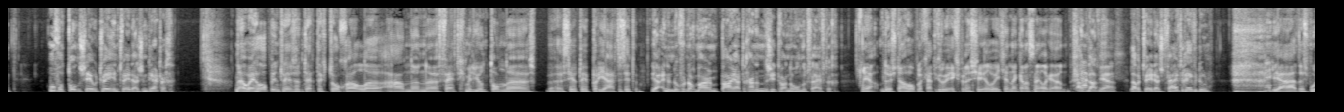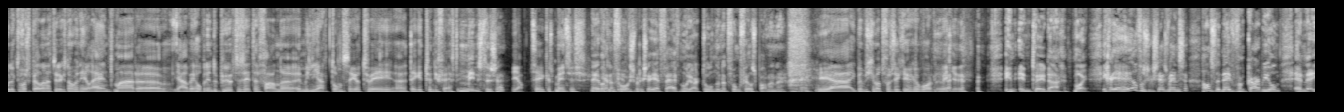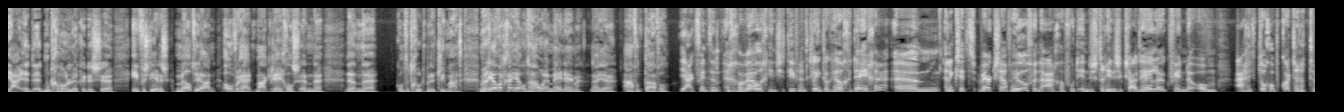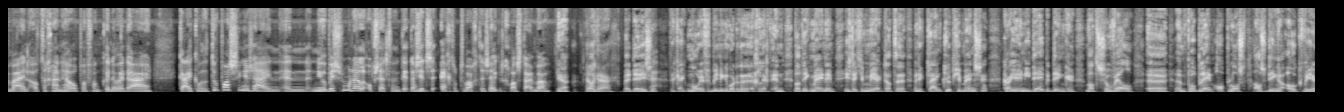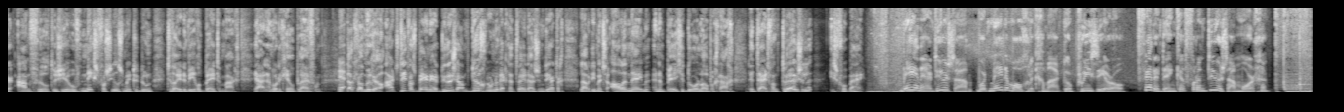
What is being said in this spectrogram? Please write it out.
hoeveel ton CO2 in 2030? Nou, wij hopen in 2030 toch al uh, aan een uh, 50 miljoen ton uh, CO2 per jaar te zitten. Ja, en dan hoeven we nog maar een paar jaar te gaan en dan zitten we aan de 150. Ja, dus nou hopelijk gaat de groei exponentieel, weet je, en dan kan het snel gaan. Nou, laten, we 2050 even doen. Ja, dat is moeilijk te voorspellen natuurlijk, nog een heel eind. Maar uh, ja, wij hopen in de buurt te zitten van uh, een miljard ton CO2 uh, eh, tegen 2050. Minstens, hè? Ja, zeker, minstens. Nee, want in het vorige gesprek zei jij 5 miljard ton en dat vond ik veel spannender. ja, ik ben misschien wat voorzichtiger geworden, weet je. in, in twee dagen. Mooi. Ik ga je heel veel succes wensen. Hans de Neven van Carbion. En ja, het, het, moet gewoon lukken. Dus investeerders, meld u aan. Overheid, maak regels. En dan komt het goed met het klimaat. Muriel, wat ga jij onthouden en meenemen naar je avondtafel? Ja, ik vind het een, geweldig initiatief en het klinkt ook heel gedegen. Um, en ik zit, werk zelf heel veel in de agrofood-industrie. Dus ik zou het heel leuk vinden om eigenlijk toch op kortere termijn al te gaan helpen. Van kunnen we daar kijken wat de toepassingen zijn en nieuwe businessmodellen opzetten. Daar zitten ze echt op te wachten, zeker de glastuinbouw. Ja, heel graag. Bij deze, kijk, mooie verbindingen worden er gelegd. En wat ik meeneem, is dat je merkt dat uh, met een klein clubje mensen kan je een idee bedenken wat zowel uh, een probleem oplost als dingen ook weer aanvult. Dus je hoeft niks fossiels meer te doen, terwijl je de wereld beter maakt. Ja, daar word ik heel blij van. Ja. Dankjewel, Muriel Arts. Dit was BNR Duurzaam, de groene weg naar 2030. Laten we die met z'n allen nemen en een beetje doorlopen graag. De tijd van treuzelen is voorbij. BNR Duurzaam wordt mede mogelijk gemaakt door PreZero. Verder denken voor een duurzaam morgen.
